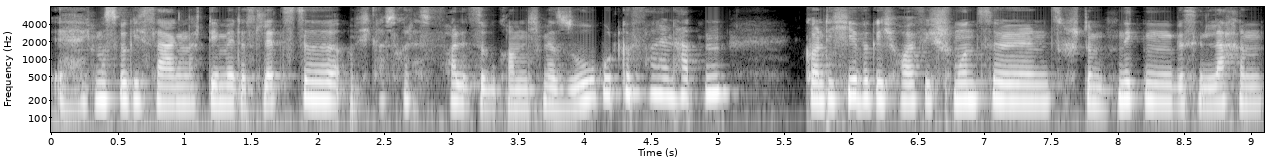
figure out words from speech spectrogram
ich muss wirklich sagen, nachdem mir das letzte und ich glaube sogar das vorletzte Programm nicht mehr so gut gefallen hatten, konnte ich hier wirklich häufig schmunzeln, zustimmt nicken, ein bisschen lachen,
